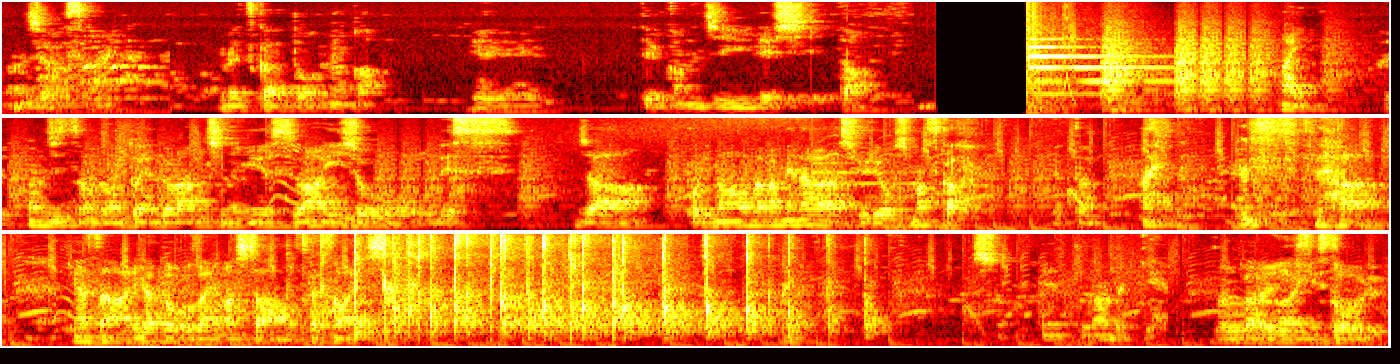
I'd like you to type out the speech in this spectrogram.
うん。じゃあそれ。これ使うとなんか、えっていう感じでした。はい。はい本日のドントエンドランチのニュースは以上です。じゃあ、ポリマンを眺めながら終了しますか。ー、やった。はい。では、皆さんありがとうございました。お疲れ様でした。なんだっけ？インストール。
